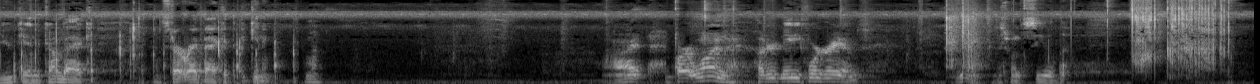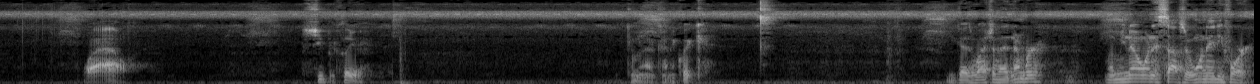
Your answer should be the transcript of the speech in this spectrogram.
you can come back and start right back at the beginning. Come on. All right, part one, 184 grams. Ooh, this one's sealed. Wow. Super clear. Coming out kind of quick. You guys watching that number? Let me know when it stops at 184.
